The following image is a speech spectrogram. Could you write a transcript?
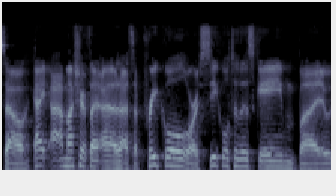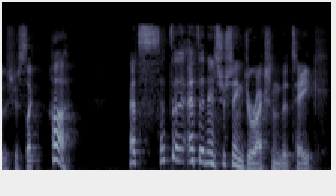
So I, I'm not sure if that, uh, that's a prequel or a sequel to this game, but it was just like, huh, that's that's a that's an interesting direction to take.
